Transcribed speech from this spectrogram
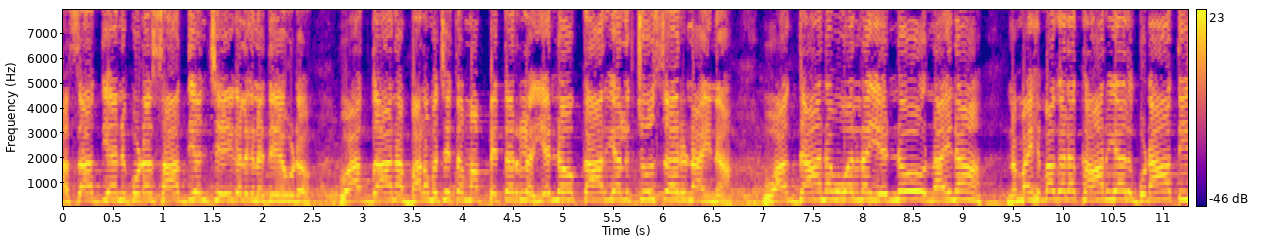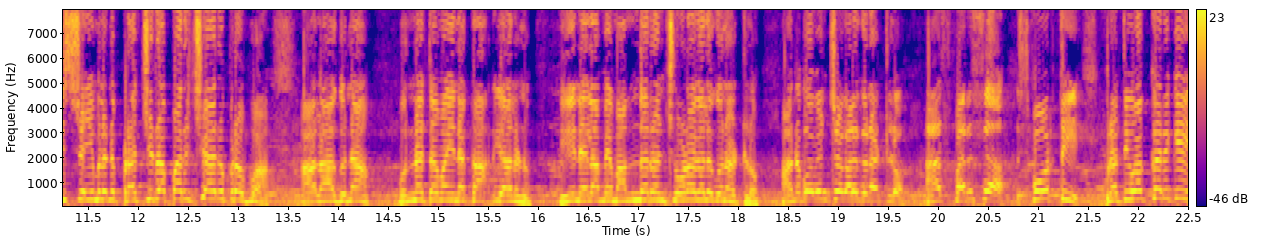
అసాధ్యాన్ని కూడా సాధ్యం చేయగలిగిన దేవుడు. వాగ్దాన బలము చేత మా పితరులు ఎన్నో కార్యాలు చూశారు నాయన. వాగ్దానం వలన ఎన్నో నాయనా మహిమగల కార్యాలు గుణాతిశయములను ప్రచురపరిచారు ప్రభు. అలాగున ఉన్నతమైన కార్యాలను ఈ నెల మేమందరం చూడగలుగునట్లు అనుభవించగలుగునట్లు ఆ స్పర్శ స్ఫూర్తి ప్రతి ఒక్కరికి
